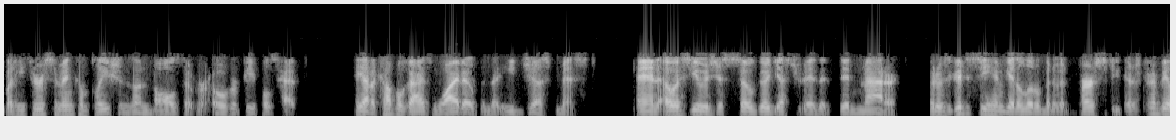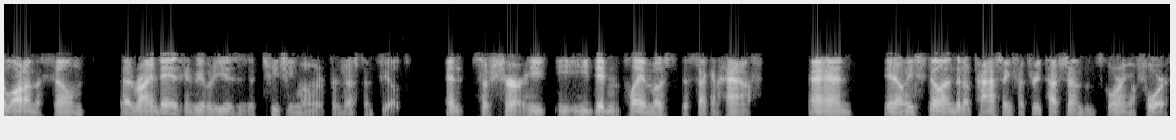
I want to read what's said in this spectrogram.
But he threw some incompletions on balls that were over people's heads. He had a couple guys wide open that he just missed. And OSU was just so good yesterday that it didn't matter. But it was good to see him get a little bit of adversity. There's going to be a lot on the film that Ryan Day is going to be able to use as a teaching moment for Justin Fields. And so sure, he, he, he didn't play most of the second half. And, you know, he still ended up passing for three touchdowns and scoring a fourth.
